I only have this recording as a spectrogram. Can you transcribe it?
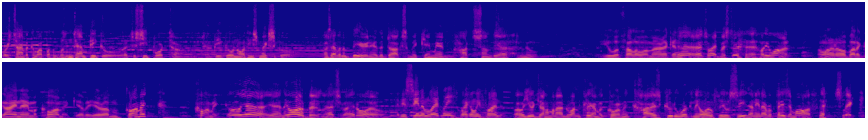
First time I come up with them was in Tampico. That's a seaport town. Tampico, northeast Mexico. I was having a beer near the docks when they came in. Hot Sunday afternoon. You a fellow American? Yeah, that's right, mister. what do you want? I want to know about a guy named McCormick. You ever hear of him? Cormick? Cormick. Oh, yeah, yeah, in the oil business. That's right, oil. Have you seen him lately? Where can we find him? If I was you gentlemen, I'd run clear McCormick. Hires a crew to work in the oil field, see, then he never pays him off. Slick.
